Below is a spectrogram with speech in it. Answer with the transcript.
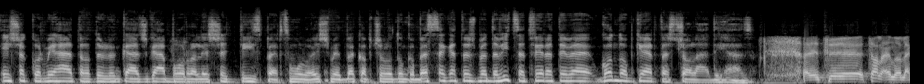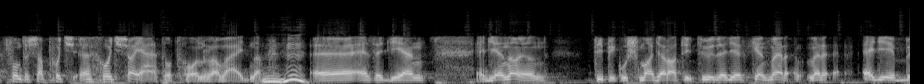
és akkor mi hátra tőlünk Ács Gáborral, és egy 10 perc múlva ismét bekapcsolódunk a beszélgetésbe, de viccet félretéve, gondolom kertes családi ház. Hát, talán a legfontosabb, hogy, hogy saját otthonra vágynak. Uh-huh. Ez egy ilyen, egy ilyen nagyon tipikus magyar attitűd egyébként, mert, mert egyéb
